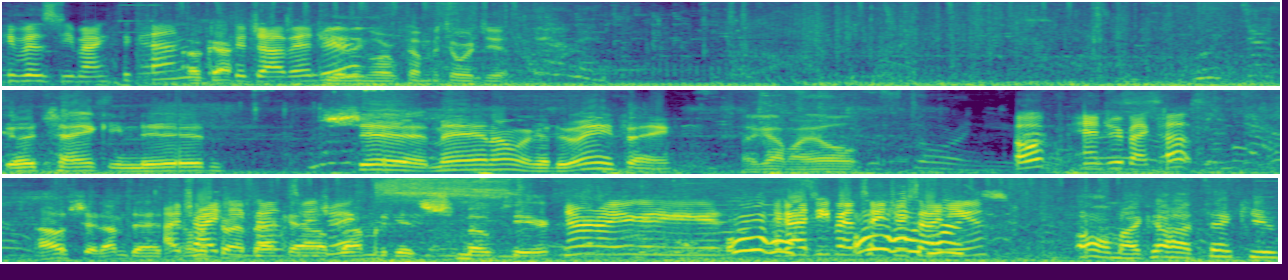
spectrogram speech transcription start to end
D.Va's demacked again. Okay. Good job, Andrew. Healing orb coming towards you. Good tanking, dude. Shit, man. I'm not gonna do anything. I got my ult. Oh, Andrew, back up. Oh shit, I'm dead. I I'm tried gonna defense, and back out, but I'm gonna get smoked here. No, no, no, you're good, you're good. Oh, I got oh, defense oh, matrix on you. Oh, oh, oh my god, thank you.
